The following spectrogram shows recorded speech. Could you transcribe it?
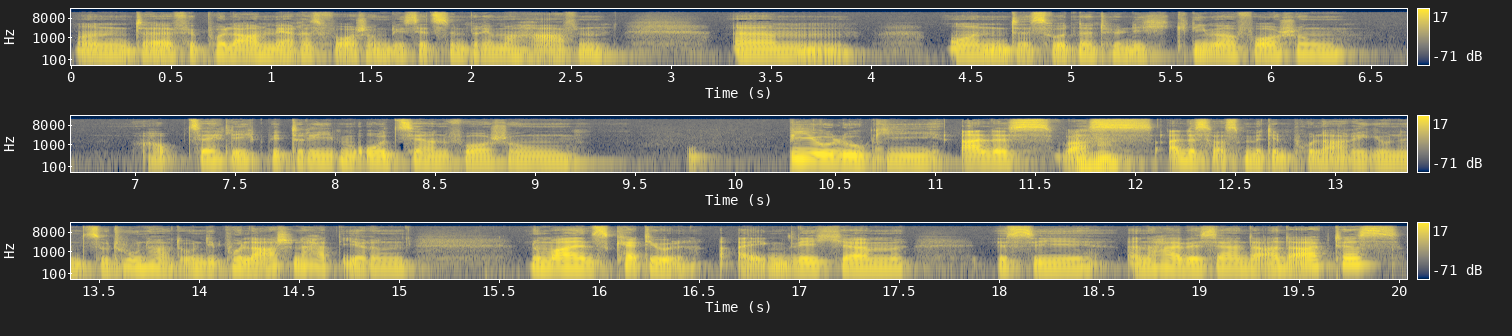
und äh, für Polar- und Meeresforschung, die sitzen in Bremerhaven. Ähm, und es wird natürlich Klimaforschung hauptsächlich betrieben, Ozeanforschung, Biologie, alles was, mhm. alles, was mit den Polarregionen zu tun hat. Und die Polarstern hat ihren normalen Schedule. Eigentlich ähm, ist sie ein halbes Jahr in der Antarktis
